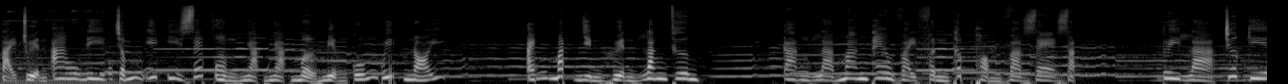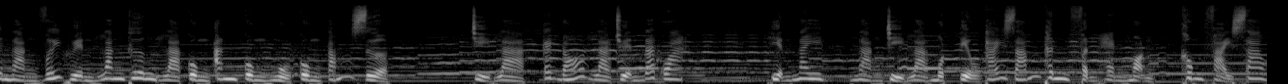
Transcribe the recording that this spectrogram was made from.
tại truyện Audi.xyz ồn nhạc nhạc mở miệng cuốn quýt nói. Ánh mắt nhìn huyền lăng thương. Càng là mang theo vài phần thấp thỏm và rè rặt Tuy là trước kia nàng với huyền lăng thương là cùng ăn cùng ngủ cùng tắm rửa chỉ là cách đó là chuyện đã qua. Hiện nay, nàng chỉ là một tiểu thái giám thân phận hèn mọn, Không phải sao?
